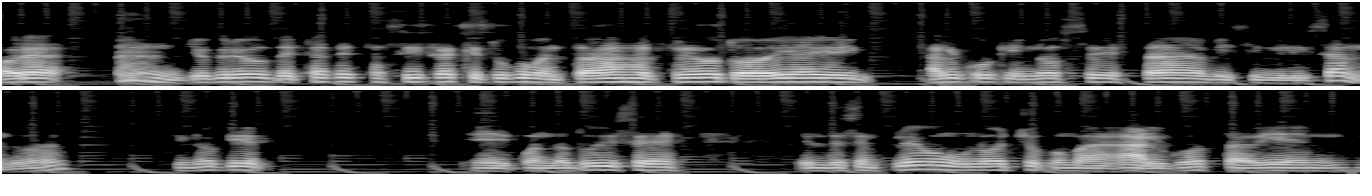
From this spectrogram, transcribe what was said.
Ahora, yo creo detrás de estas cifras que tú comentabas, Alfredo, todavía hay algo que no se está visibilizando, ¿eh? sino que eh, cuando tú dices el desempleo un 8, algo, está bien,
